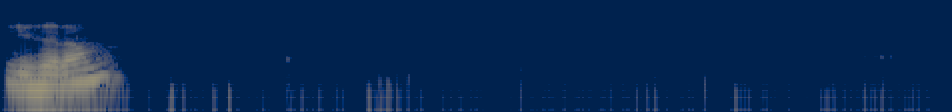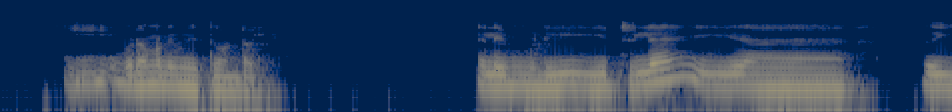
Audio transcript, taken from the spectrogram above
இகரம் இ உடம்புடைமை தோன்றல். நிலைமொழி ஈற்றில் ஈ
